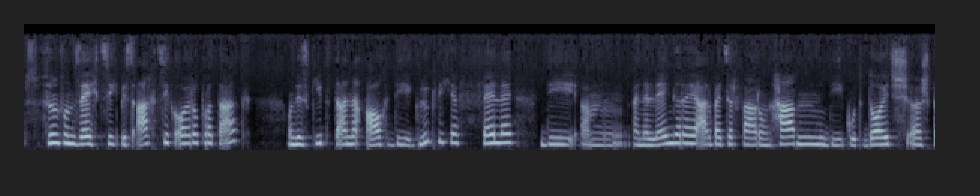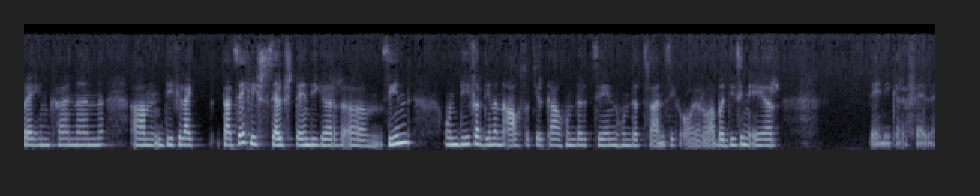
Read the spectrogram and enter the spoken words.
65 bis 80 Euro pro Tag. Und es gibt dann auch die glücklichen Fälle, die ähm, eine längere Arbeitserfahrung haben, die gut Deutsch äh, sprechen können, ähm, die vielleicht tatsächlich selbstständiger ähm, sind und die verdienen auch so circa 110, 120 Euro. Aber die sind eher weniger Fälle.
